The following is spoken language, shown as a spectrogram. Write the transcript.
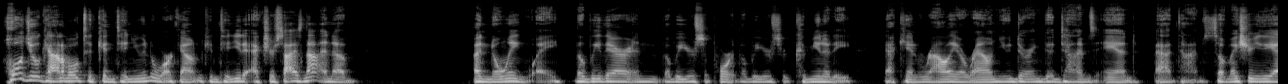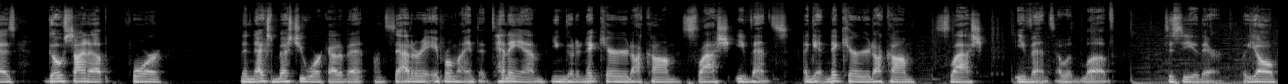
hold you accountable to continuing to work out and continue to exercise, not in a annoying way. They'll be there and they'll be your support. They'll be your community that can rally around you during good times and bad times. So make sure you guys go sign up for the next Best You Workout event on Saturday, April 9th at 10 a.m. You can go to nickcarrier.com slash events. Again, nickcarrier.com slash events. I would love to see you there. But y'all,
